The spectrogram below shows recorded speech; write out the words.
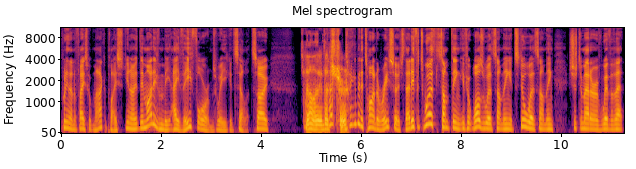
putting that on Facebook Marketplace. You know, there might even be AV forums where you could sell it. So No, that's take, true. Take a bit of time to research that. If it's worth something, if it was worth something, it's still worth something. It's just a matter of whether that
